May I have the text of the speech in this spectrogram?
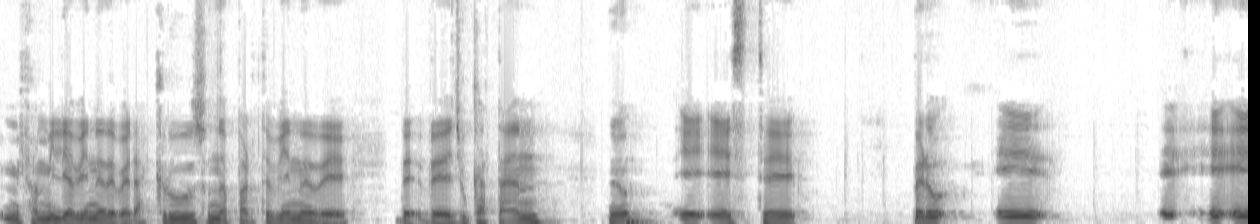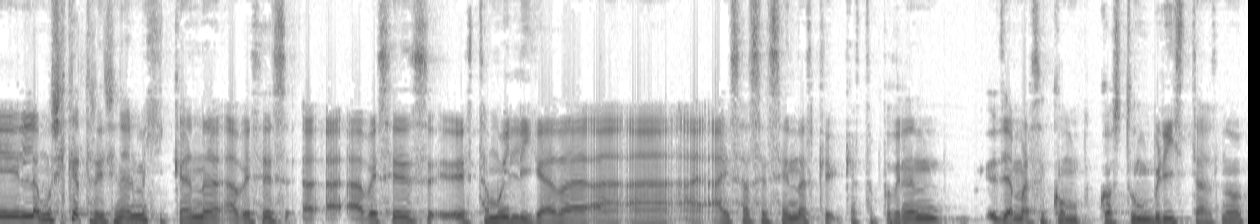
mi familia viene de Veracruz, una parte viene de, Yucatán, ¿no? E, este, pero eh, eh, eh, eh, la música tradicional mexicana a veces, a, veces está muy ligada a, esas escenas que, hasta podrían llamarse costumbristas, ¿no?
